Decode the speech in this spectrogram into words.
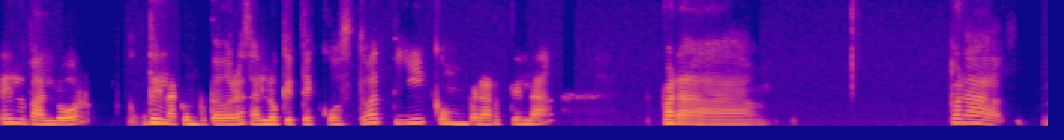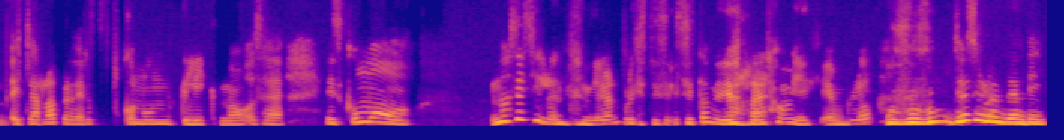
el valor de la computadora, o sea, lo que te costó a ti comprártela para, para echarlo a perder con un clic, ¿no? O sea, es como, no sé si lo entendieron, porque sí, está medio raro mi ejemplo. Yo sí lo entendí.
